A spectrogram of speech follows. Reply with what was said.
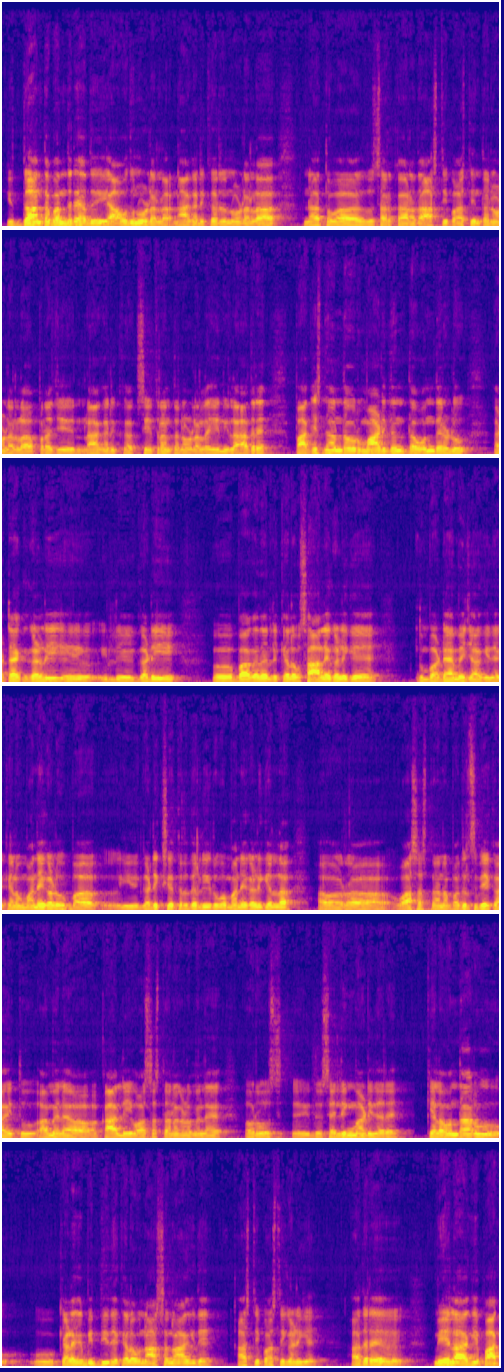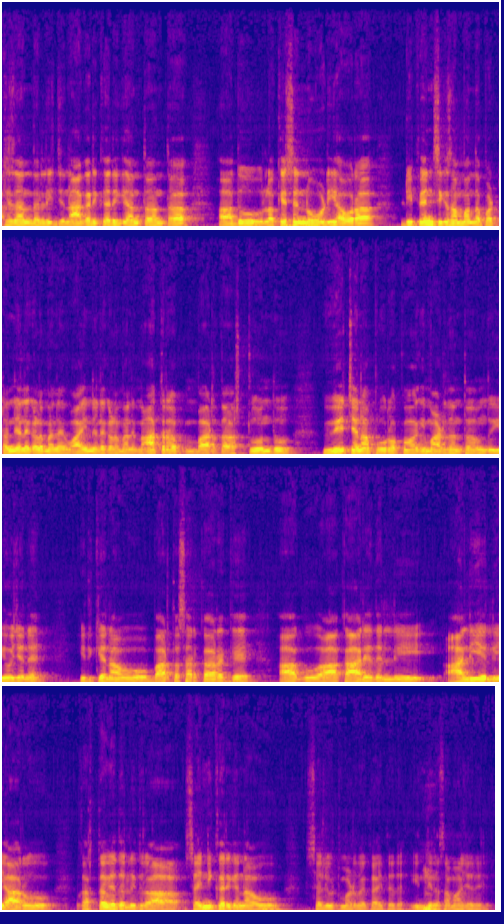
ಯುದ್ಧ ಅಂತ ಬಂದರೆ ಅದು ಯಾವುದು ನೋಡಲ್ಲ. ನಾಗರಿಕರು ನೋಡಲ್ಲ ಅಥವಾ ಅದು ಸರ್ಕಾರದ ಆಸ್ತಿ ಪಾಸ್ತಿ ಅಂತ ನೋಡಲ್ಲ ಪ್ರಜೆ ನಾಗರಿಕ ಕ್ಷೇತ್ರ ಅಂತ ನೋಡಲ್ಲ ಏನಿಲ್ಲ. ಆದರೆ ಪಾಕಿಸ್ತಾನದವರು ಮಾಡಿದಂಥ ಒಂದೆರಡು ಅಟ್ಯಾಕ್ಗಳಲ್ಲಿ ಇಲ್ಲಿ ಗಡಿ ಭಾಗದಲ್ಲಿ ಕೆಲವು ಶಾಲೆಗಳಿಗೆ ತುಂಬ ಡ್ಯಾಮೇಜ್ ಆಗಿದೆ. ಕೆಲವು ಮನೆಗಳು ಬ, ಈ ಗಡಿ ಕ್ಷೇತ್ರದಲ್ಲಿ ಇರುವ ಮನೆಗಳಿಗೆಲ್ಲ ಅವರ ವಾಸಸ್ಥಾನ ಬದಲಿಸಬೇಕಾಯಿತು. ಆಮೇಲೆ ಖಾಲಿ ವಾಸಸ್ಥಾನಗಳ ಮೇಲೆ ಅವರು ಇದು ಸೆಲ್ಲಿಂಗ್ ಮಾಡಿದ್ದಾರೆ. ಕೆಲವೊಂದಾರು ಕೆಳಗೆ ಬಿದ್ದಿದೆ, ಕೆಲವು ನಾಶನ ಆಗಿದೆ ಆಸ್ತಿಪಾಸ್ತಿಗಳಿಗೆ. ಆದರೆ ಮೇಲಾಗಿ ಪಾಕಿಸ್ತಾನದಲ್ಲಿ ನಾಗರಿಕರಿಗೆ ಅಂತ ಅಂತ ಅದು ಲೊಕೇಶನ್ ನೋಡಿ ಅವರ ಡಿಫೆನ್ಸಿಗೆ ಸಂಬಂಧಪಟ್ಟ ನೆಲೆಗಳ ಮೇಲೆ, ವಾಯು ನೆಲೆಗಳ ಮೇಲೆ ಮಾತ್ರ ಭಾರತ ಅಷ್ಟು ಒಂದು ವಿವೇಚನಾಪೂರ್ವಕವಾಗಿ ಮಾಡಿದಂಥ ಒಂದು ಯೋಜನೆ. ಇದಕ್ಕೆ ನಾವು ಭಾರತ ಸರ್ಕಾರಕ್ಕೆ ಹಾಗೂ ಆ ಕಾರ್ಯದಲ್ಲಿ ಹಾಲಿಯಲ್ಲಿ ಯಾರು ಕರ್ತವ್ಯದಲ್ಲಿದ್ದರೂ ಆ ಸೈನಿಕರಿಗೆ ನಾವು ಸಲ್ಯೂಟ್ ಮಾಡಬೇಕಾಯ್ತದೆ ಇಂದಿನ ಸಮಾಜದಲ್ಲಿ.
